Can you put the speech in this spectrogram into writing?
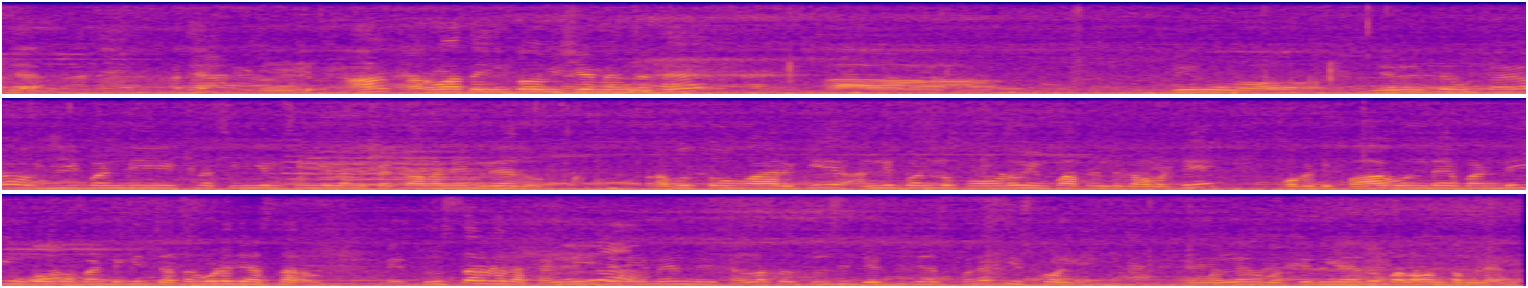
అదే అదే ఆ, తర్వాత ఇంకో విషయం ఏంటంటే మీరు ఏదైతే ఉంటాయో ఈ బండి ఇట్లా సింగిల్ సింగిల్ అని పెట్టాలనేం లేదు. ప్రభుత్వం వారికి అన్ని బండ్లు పోవడం ఇంపార్టెంట్ కాబట్టి ఒకటి బాగుండే బండి ఇంకొక బండికి జత కూడా చేస్తారు. మీరు చూస్తారు కదా కండిషన్ ఏమేమి మీ కళ్ళతో చూసి జడ్జి చేసుకునే తీసుకోండి. మిమ్మల్ని ఒత్తిడి లేదు బలవంతం లేదు.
